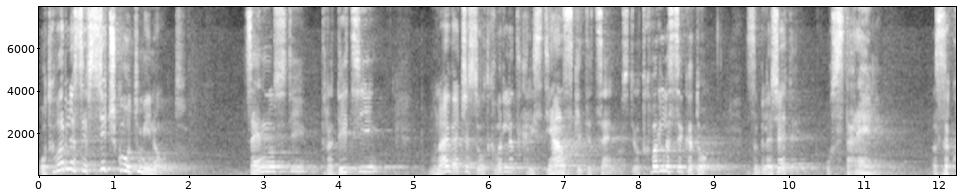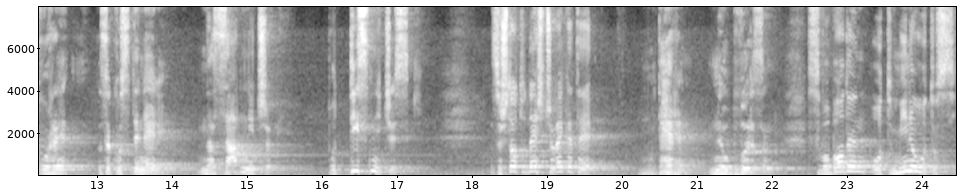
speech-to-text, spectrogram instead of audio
Отхвърля се всичко от миналото. Ценности, традиции, но най-вече се отхвърлят християнските ценности. Отхвърля се като, забележете, устарели, закоре, закостенели, назадничави, потиснически, защото днес човекът е модерен, необвързан, свободен от миналото си,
